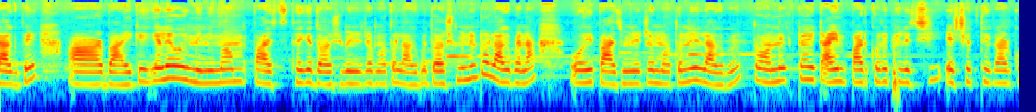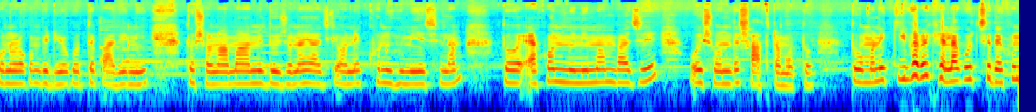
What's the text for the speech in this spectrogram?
লাগবে। আর বাইকে গেলে ওই মিনিমাম পাঁচ থেকে দশ মিনিটের মতো লাগবে। দশ মিনিটও লাগবে না, ওই পাঁচ মিনিটের মতনই লাগবে। তো অনেকটাই টাইম পার করে ফেলেছি এসের থেকে আর কোনো রকম ভিডিও করতে পারিনি। তো সোনামা, আমি দুজনাই আজকে অনেকক্ষণ ঘুমিয়েছিলাম। তো এখন মিনিমাম বাজে ওই সন্ধ্যে সাতটা মতো। তো মানে কীভাবে খেলা করছে দেখুন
